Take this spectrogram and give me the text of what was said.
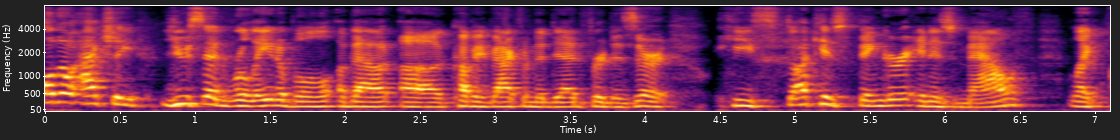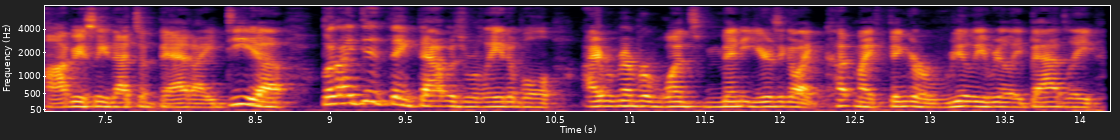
Although, actually, you said relatable about uh, coming back from the dead for dessert. He stuck his finger in his mouth. Like, obviously, that's a bad idea, but I did think that was relatable. I remember once many years ago, I cut my finger really, really badly,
